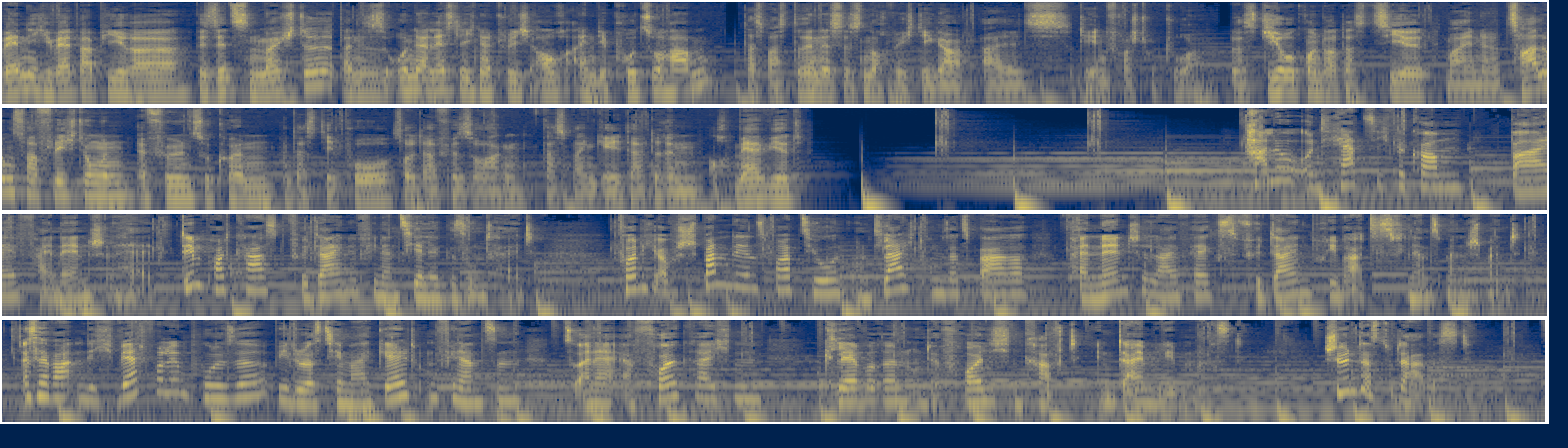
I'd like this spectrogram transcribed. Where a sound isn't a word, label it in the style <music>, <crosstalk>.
Wenn ich Wertpapiere besitzen möchte, dann ist es unerlässlich natürlich auch ein Depot zu haben. Das, was drin ist, ist noch wichtiger als die Infrastruktur. Das Girokonto hat das Ziel, meine Zahlungsverpflichtungen erfüllen zu können. Und das Depot soll dafür sorgen, dass mein Geld da drin auch mehr wird. Hallo und herzlich willkommen bei Financial Health, dem Podcast für deine finanzielle Gesundheit. Freue dich auf spannende Inspiration und leicht umsetzbare Financial Lifehacks für dein privates Finanzmanagement. Es erwarten dich wertvolle Impulse, wie du das Thema Geld und Finanzen zu einer erfolgreichen, cleveren und erfreulichen Kraft in deinem Leben machst. Schön, dass du da bist.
